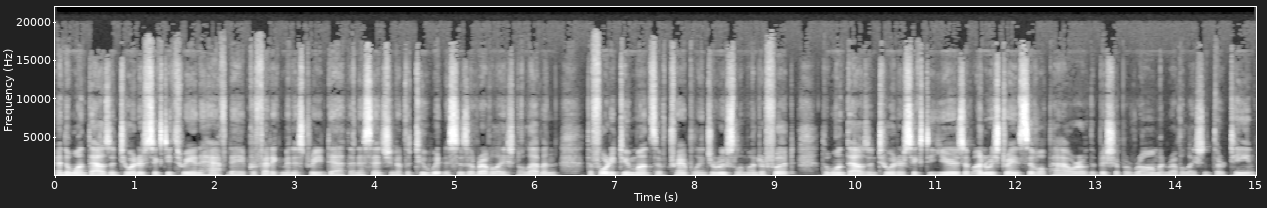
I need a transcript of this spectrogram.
and the 1,263 and a half day prophetic ministry, death, and ascension of the two witnesses of Revelation 11, the 42 months of trampling Jerusalem underfoot, the 1,260 years of unrestrained civil power of the Bishop of Rome in Revelation 13,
